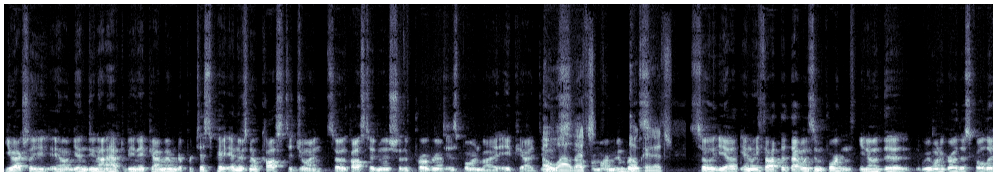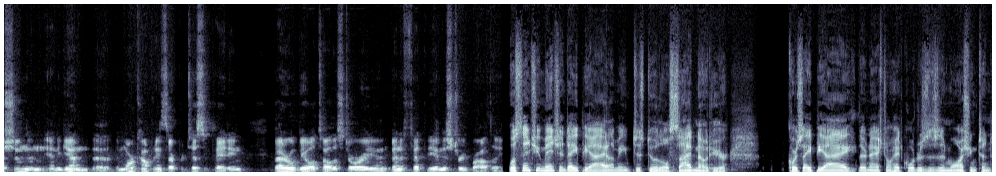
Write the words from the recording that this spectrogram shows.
you actually, you know, again, do not have to be an API member to participate, and there's no cost to join. So the cost to administer the program is borne by API dues. Oh wow, that's uh, from our members. Okay, that's so yeah, and we thought that that was important. You know, the we want to grow this coalition, and, and again, the, the more companies that are participating, better we'll be able to tell the story and benefit the industry broadly. Well, since you mentioned API, let me just do a little side note here course, API, their national headquarters is in Washington.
